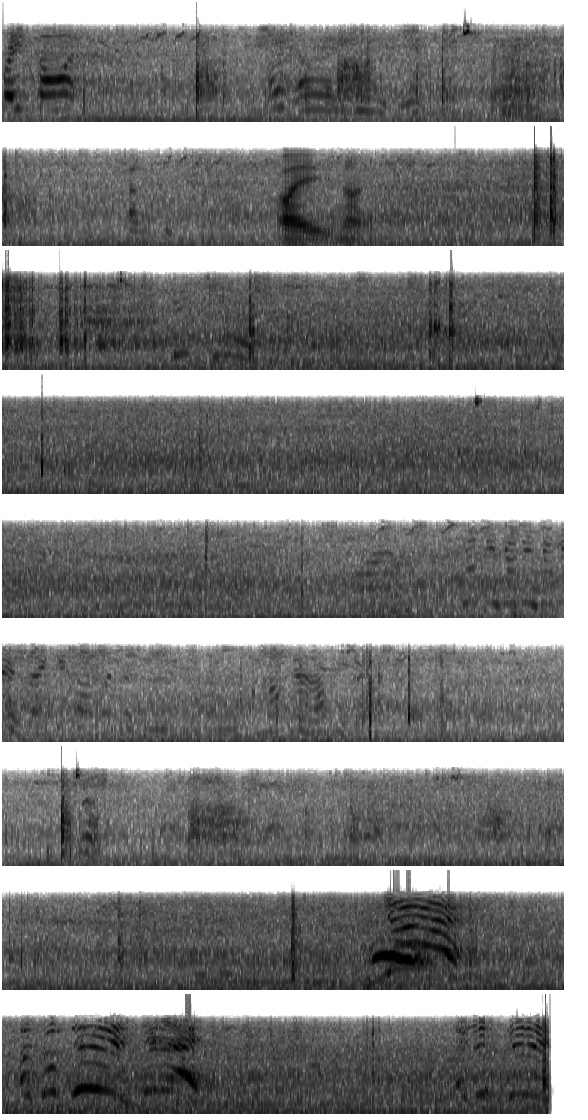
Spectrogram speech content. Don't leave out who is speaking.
Speaker 1: Wait, thought.
Speaker 2: I know.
